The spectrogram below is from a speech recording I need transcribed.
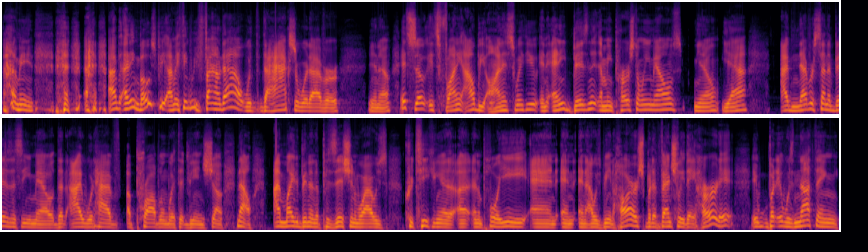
I mean, I, I think most people. I mean, I think we found out with the hacks or whatever. You know, it's so it's funny. I'll be honest with you. In any business, I mean, personal emails. You know, yeah. I've never sent a business email that I would have a problem with it being shown. Now, I might have been in a position where I was critiquing a, a, an employee and, and and I was being harsh, but eventually they heard it. it but it was nothing.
